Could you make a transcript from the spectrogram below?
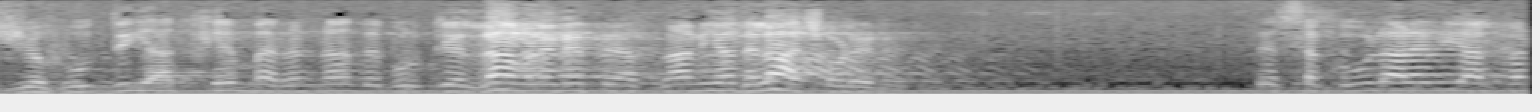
یہودی آخے میں رنا دے برکے لاونے نے تے افغانیاں دے لا چھوڑے نے۔ تے سکول والے بھی آخر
